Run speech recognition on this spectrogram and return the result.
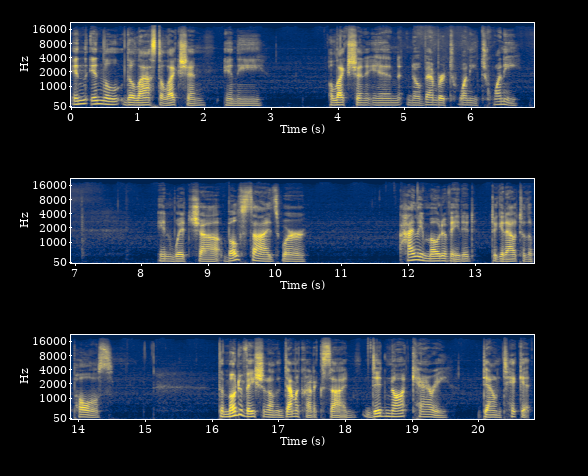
in in the the last election, in the election in November 2020, in which uh, both sides were highly motivated to get out to the polls. The motivation on the Democratic side did not carry down ticket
